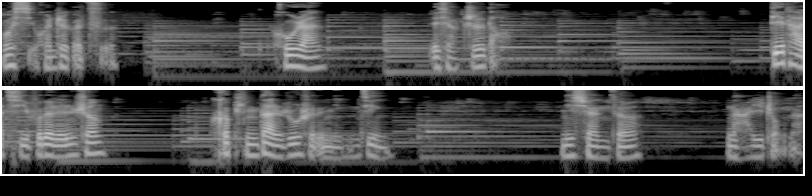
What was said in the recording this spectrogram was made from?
我喜欢这个词。忽然，也想知道，跌宕起伏的人生和平淡如水的宁静，你选择哪一种呢？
